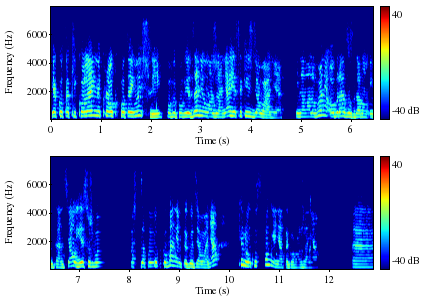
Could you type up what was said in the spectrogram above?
jako taki kolejny krok po tej myśli, po wypowiedzeniu marzenia jest jakieś działanie. I namalowanie obrazu z daną intencją jest już właśnie zapoczątkowaniem tego działania w kierunku spełnienia tego marzenia. E,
